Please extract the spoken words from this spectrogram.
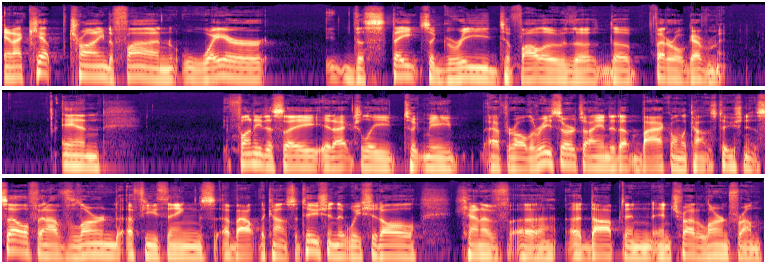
And I kept trying to find where the states agreed to follow the the federal government. And funny to say, it actually took me after all the research, I ended up back on the Constitution itself, and I've learned a few things about the Constitution that we should all kind of uh, adopt and, and try to learn from.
